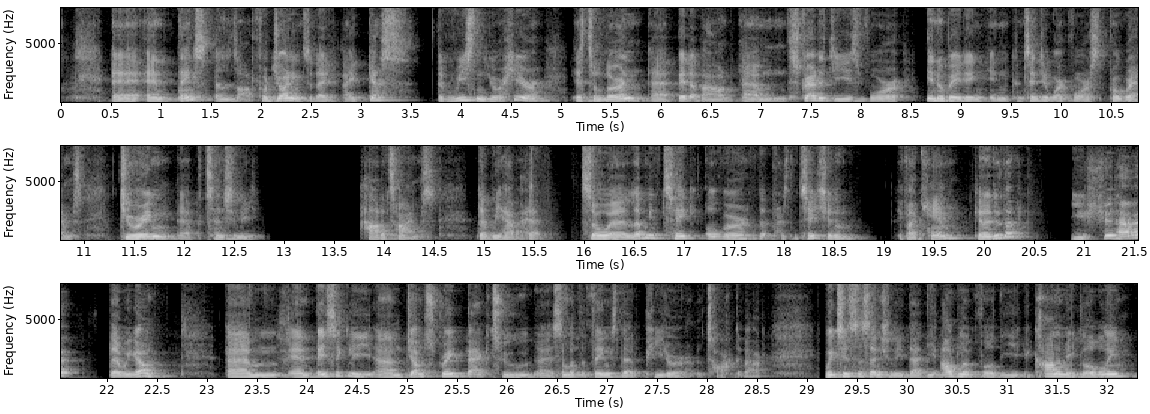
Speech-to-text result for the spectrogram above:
Uh, and thanks a lot for joining today. I guess the reason you're here is to learn a bit about um, strategies for innovating in contingent workforce programs during uh, potentially harder times that we have ahead. So uh, let me take over the presentation if I can. Can I do that? You should have it. There we go. Um, and basically um, jump straight back to uh, some of the things that Peter talked about, which is essentially that the outlook for the economy globally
